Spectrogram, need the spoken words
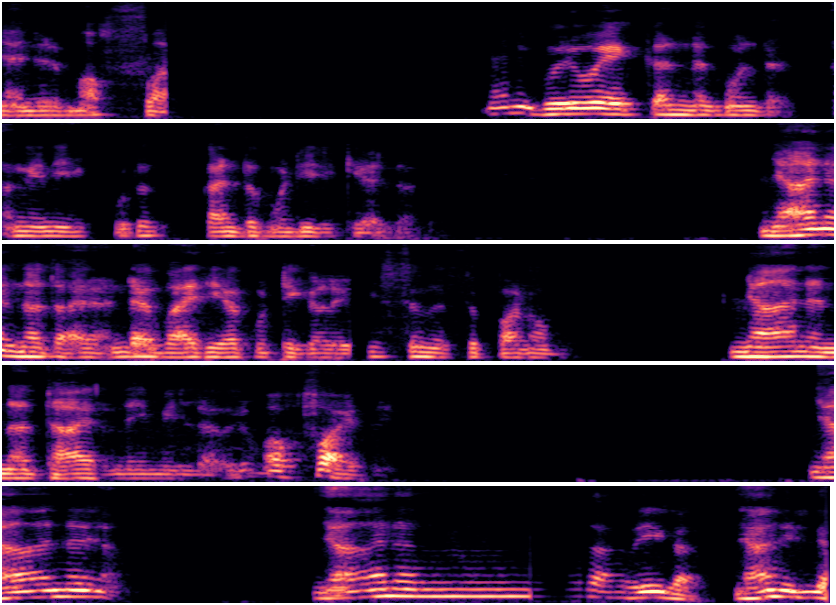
ഞാനൊരു മഫ ഞാൻ ഗുരുവെ കണ്ടുകൊണ്ട് അങ്ങനെ കുറു കണ്ടുകൊണ്ടിരിക്കുകയല്ലാതെ ഞാൻ എന്ന ധാരണ എന്റെ ഭാര്യ കുട്ടികൾ ബിസിനസ് പണം ഞാൻ എന്ന ധാരണയും ഇല്ല ഒരു മഫായിരുന്നു ഞാൻ ഞാനെന്നത് അറിയില്ല. ഞാനില്ല.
